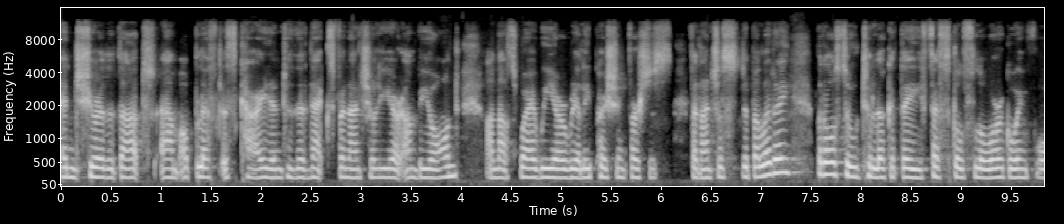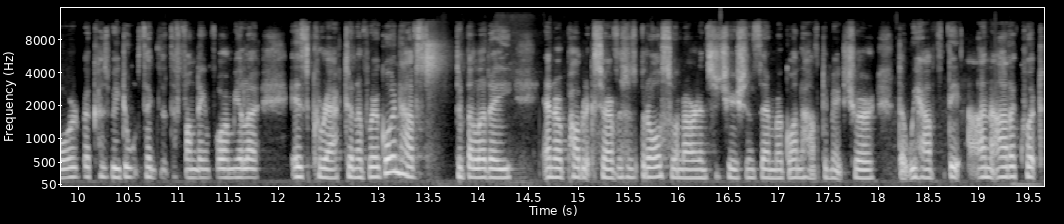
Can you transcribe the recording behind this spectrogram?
ensure that that um, uplift is carried into the next financial year and beyond. And that's why we are really pushing for financial stability, but also to look at the fiscal floor going forward because we don't think that the funding formula is correct. And if we're going to have stability in our public services, but also in our institutions, then we're going to have to make sure that we have the, an adequate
